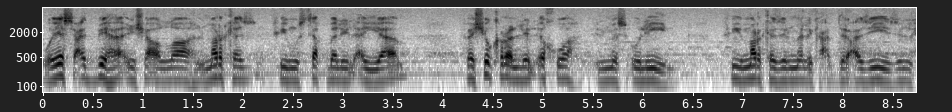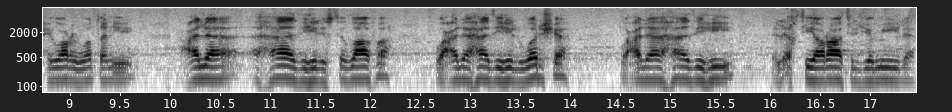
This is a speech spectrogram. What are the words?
ويسعد بها إن شاء الله المركز في مستقبل الأيام. فشكرا للإخوة المسؤولين في مركز الملك عبد العزيز للحوار الوطني على هذه الاستضافة وعلى هذه الورشة وعلى هذه الاختيارات الجميلة.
